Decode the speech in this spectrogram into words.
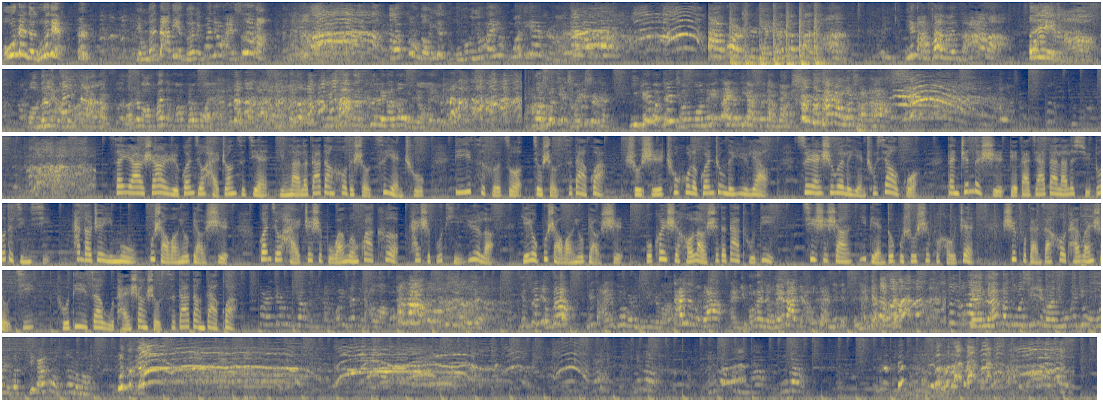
侯震的徒弟，顶门大弟子给关九海撕了。我送走一祖宗，迎来一活爹是吗？大褂是演员的饭碗，你把饭碗砸了。头一场，我们俩就把大褂撕了，这往还怎么合作呀？你看看撕这个动静。我说你扯一试试，你给我真扯，我没带着第二身大褂，是不三月二十二日，关九海、庄子健迎来了搭档后的首次演出，第一次合作就手撕大褂，属实出乎了观众的预料。虽然是为了演出效果，但真的是给大家带来了许多的惊喜。看到这一幕，不少网友表示，关九海这是补完文化课，开始补体育了。也有不少网友表示，不愧是侯老师的大徒弟，气势上一点都不输师傅侯震。师傅敢在后台玩手机。徒弟在舞台上手撕搭档大褂。突然今儿录像的，你让头一天你打我，我打你！你自己怎么着？你打一哥们儿出去是吗？打你怎么着？哎，你甭来这，别打你，我干你脸！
